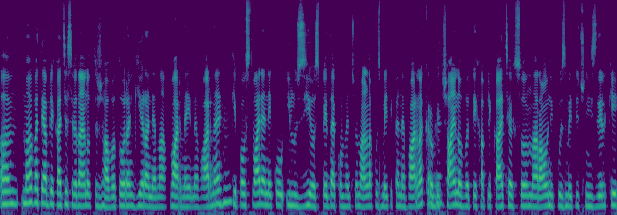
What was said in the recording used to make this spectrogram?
um, pa te aplikacije, seveda, eno težavo, to rangiranje na varne in nevarne, uh mhm. -huh. ki pa ustvarja neko iluzijo, spet, da je konvencionalna kozmetika nevarna, ker okay. običajno v teh aplikacijah so naravni kozmetični izdelki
